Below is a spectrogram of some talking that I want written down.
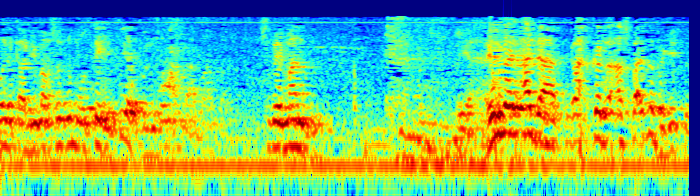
boleh. Kalau dimaksud itu mutih itu ya apa-apa. Supaya mandi. Iya, itu ada kelakuan asbak itu begitu.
